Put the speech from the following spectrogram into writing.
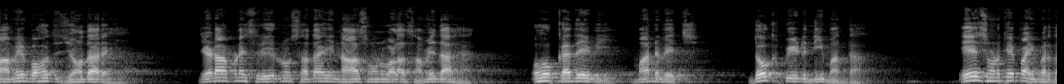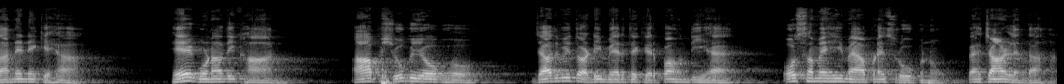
ਭਾਵੇਂ ਬਹੁਤ ਜਿਉਂਦਾ ਰਹੇ, ਜਿਹੜਾ ਆਪਣੇ ਸਰੀਰ ਨੂੰ ਸਦਾ ਹੀ ਨਾਸ ਹੋਣ ਵਾਲਾ ਸਮਝਦਾ ਹੈ, ਉਹ ਕਦੇ ਵੀ ਮਨ ਵਿੱਚ ਦੁੱਖ ਪੀੜ ਨਹੀਂ ਮੰਨਦਾ। ਇਹ ਸੁਣ ਕੇ ਭਾਈ ਮਰਦਾਨੇ ਨੇ ਕਿਹਾ, ਹੇ ਗੁਣਾ ਦੀ ਖਾਨ, ਆਪ ਸ਼ੁਗ ਯੋਗ ਹੋ। ਜਦ ਵੀ ਤੁਹਾਡੀ ਮੇਰੇ ਤੇ ਕਿਰਪਾ ਹੁੰਦੀ ਹੈ, ਉਸ ਸਮੇਂ ਹੀ ਮੈਂ ਆਪਣੇ ਸਰੂਪ ਨੂੰ ਪਹਿਚਾਣ ਲੈਂਦਾ ਹਾਂ।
